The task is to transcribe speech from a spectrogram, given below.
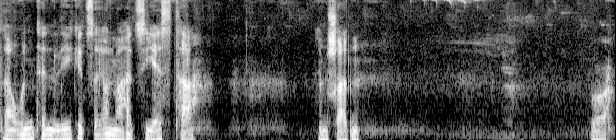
Da unten liegt sie und macht Siesta im Schatten. Boah.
